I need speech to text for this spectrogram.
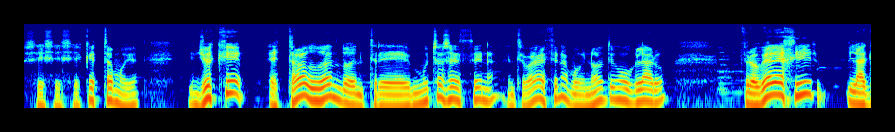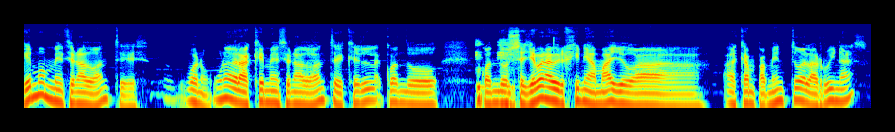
Sí, sí, sí, es que está muy bien. Yo es que estaba dudando entre muchas escenas, entre varias escenas, porque no lo tengo claro, pero voy a elegir la que hemos mencionado antes. Bueno, una de las que he mencionado antes, que es cuando, cuando se llevan a Virginia Mayo a, al campamento, a las ruinas.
